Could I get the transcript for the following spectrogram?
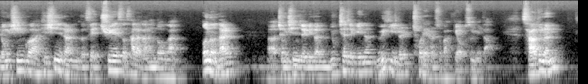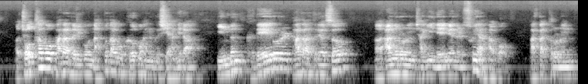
용신과 희신이라는 것에 취해서 살아가는 동안 어느 날 어, 정신적이든 육체적인 위기를 초래할 수밖에 없습니다. 사주는 어, 좋다고 받아들이고 나쁘다고 거부하는 것이 아니라 있는 그대로를 받아들여서 어, 안으로는 자기 내면을 수양하고 바깥으로는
